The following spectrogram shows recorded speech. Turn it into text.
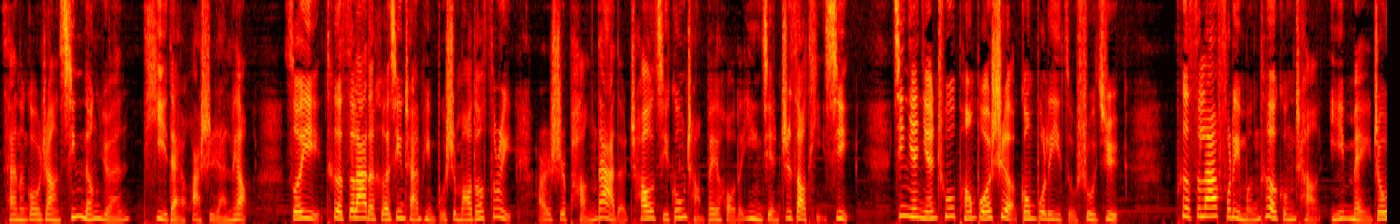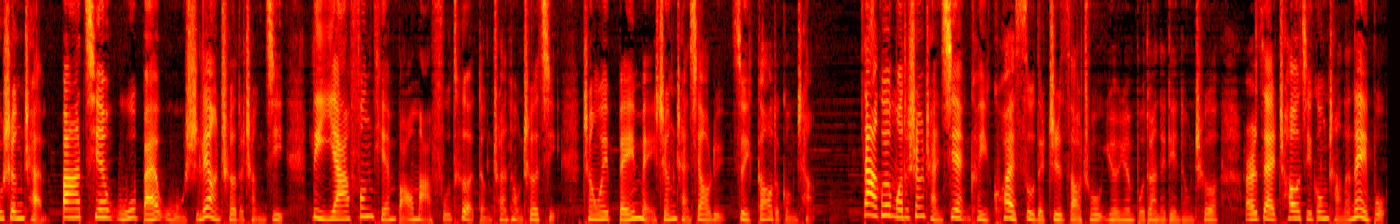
才能够让新能源替代化石燃料。所以，特斯拉的核心产品不是 Model 3，而是庞大的超级工厂背后的硬件制造体系。今年年初，彭博社公布了一组数据：特斯拉弗里蒙特工厂以每周生产八千五百五十辆车的成绩，力压丰田、宝马、福特等传统车企，成为北美生产效率最高的工厂。大规模的生产线可以快速地制造出源源不断的电动车，而在超级工厂的内部，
